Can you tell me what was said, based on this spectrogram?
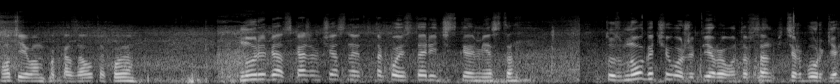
Вот я вам показал такое. Ну, ребят, скажем честно, это такое историческое место. Тут много чего же первого-то в Санкт-Петербурге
